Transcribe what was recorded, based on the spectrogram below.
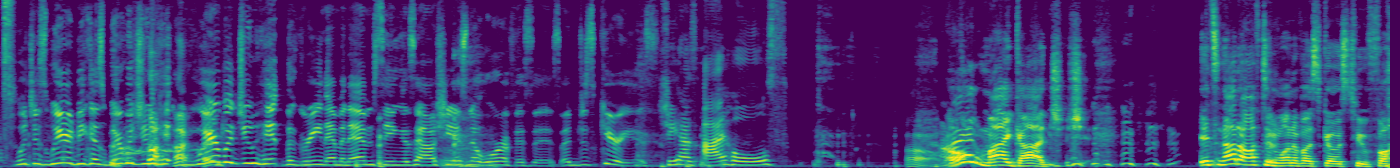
what? which is weird because where would you hit, where would you hit the green M and m seeing as how she has no orifices? I'm just curious. She has eye holes. Oh my God! Sh- sh- It's not often one of us goes too far.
